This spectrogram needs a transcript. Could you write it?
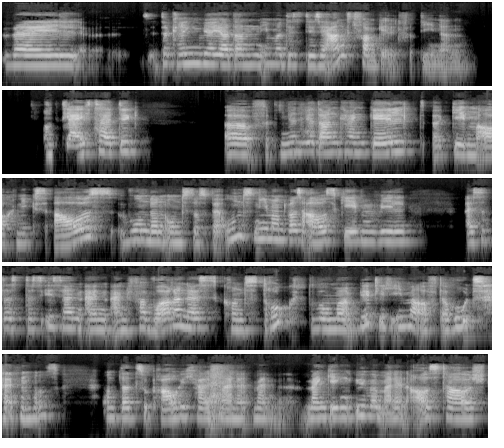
weil da kriegen wir ja dann immer das, diese Angst vorm Geld verdienen. Und gleichzeitig äh, verdienen wir dann kein Geld, äh, geben auch nichts aus, wundern uns, dass bei uns niemand was ausgeben will. Also das, das ist ein, ein, ein verworrenes Konstrukt, wo man wirklich immer auf der Hut sein muss. Und dazu brauche ich halt meine, mein, mein Gegenüber, meinen Austausch,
